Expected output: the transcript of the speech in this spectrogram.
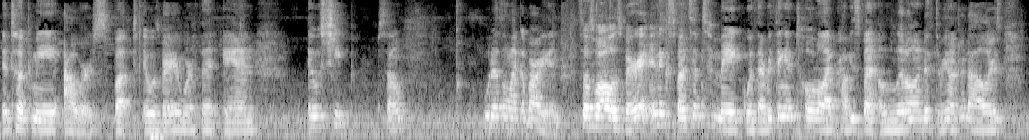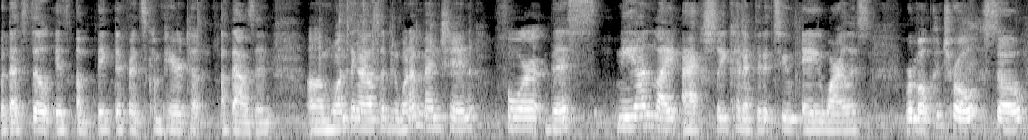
It took me hours, but it was very worth it and it was cheap. So who doesn't like a bargain? So as well, it was very inexpensive to make. With everything in total, I probably spent a little under $300, but that still is a big difference compared to a thousand. Um, one thing I also did want to mention for this neon light, I actually connected it to a wireless remote control. So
